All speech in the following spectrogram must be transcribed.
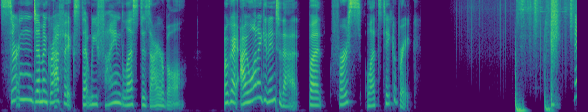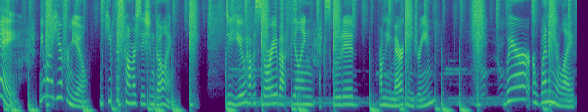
Certain demographics that we find less desirable. Okay, I want to get into that, but first, let's take a break. Hey, we want to hear from you and keep this conversation going. Do you have a story about feeling excluded from the American dream? Where or when in your life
